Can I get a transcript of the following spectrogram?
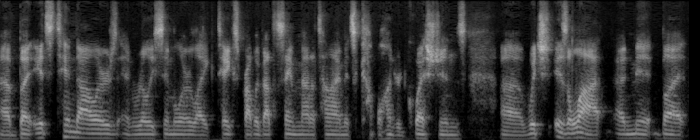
uh, but it's ten dollars and really similar. Like takes probably about the same amount of time. It's a couple hundred questions, uh, which is a lot, I admit, but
